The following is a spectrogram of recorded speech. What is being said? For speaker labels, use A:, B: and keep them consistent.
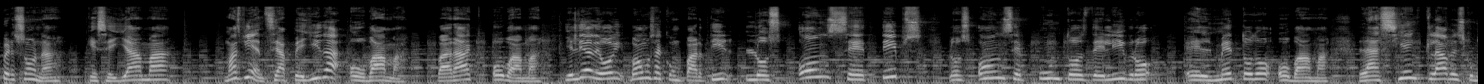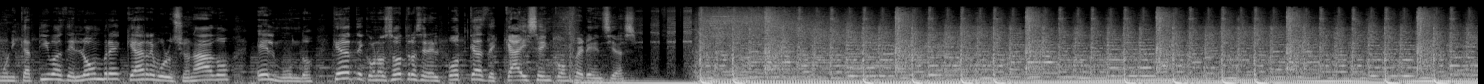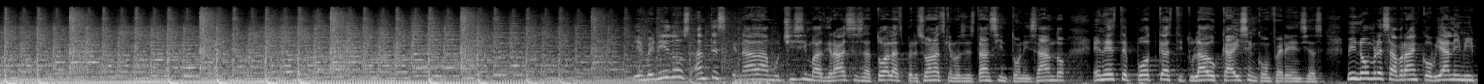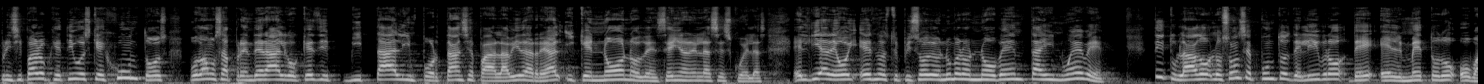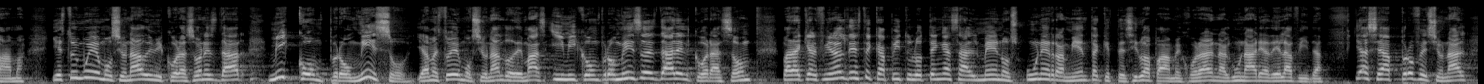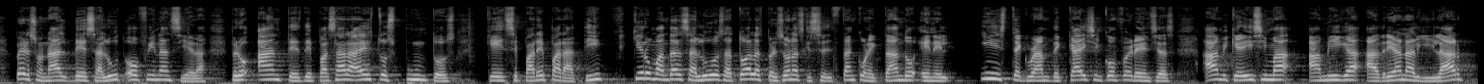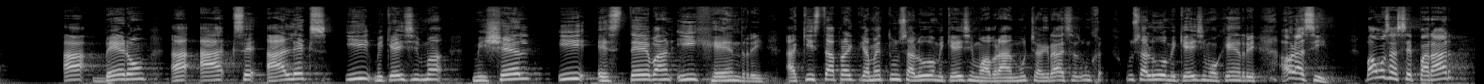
A: persona que se llama, más bien, se apellida Obama. Barack Obama. Y el día de hoy vamos a compartir los 11 tips, los 11 puntos del libro El método Obama, las 100 claves comunicativas del hombre que ha revolucionado el mundo. Quédate con nosotros en el podcast de Kaizen Conferencias. Bienvenidos, antes que nada, muchísimas gracias a todas las personas que nos están sintonizando en este podcast titulado Kaizen Conferencias. Mi nombre es Abraham Cobian y mi principal objetivo es que juntos podamos aprender algo que es de vital importancia para la vida real y que no nos enseñan en las escuelas. El día de hoy es nuestro episodio número 99 titulado Los 11 puntos del libro de El método Obama. Y estoy muy emocionado y mi corazón es dar mi compromiso. Ya me estoy emocionando de más. Y mi compromiso es dar el corazón para que al final de este capítulo tengas al menos una herramienta que te sirva para mejorar en algún área de la vida, ya sea profesional, personal, de salud o financiera. Pero antes de pasar a estos puntos que separé para ti, quiero mandar saludos a todas las personas que se están conectando en el Instagram de Kaizen Conferencias, a mi queridísima amiga Adriana Aguilar, a Vero, a Alex y mi queridísima Michelle y Esteban y Henry. Aquí está prácticamente un saludo, mi queridísimo Abraham. Muchas gracias. Un, un saludo, mi queridísimo Henry. Ahora sí, vamos a separar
